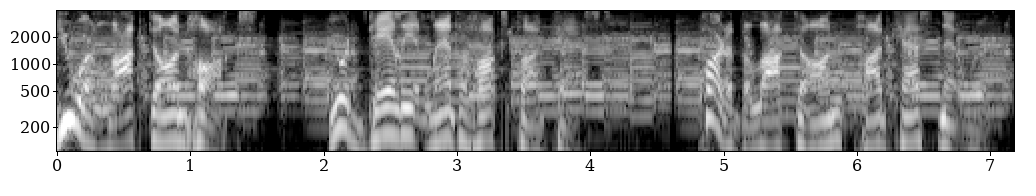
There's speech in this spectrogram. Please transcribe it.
You are Locked On Hawks, your daily Atlanta Hawks podcast, part of the Locked On Podcast Network.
